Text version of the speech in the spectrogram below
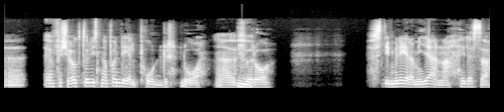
Eh, jag har försökt att lyssna på en del podd då eh, för att stimulera min hjärna i dessa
